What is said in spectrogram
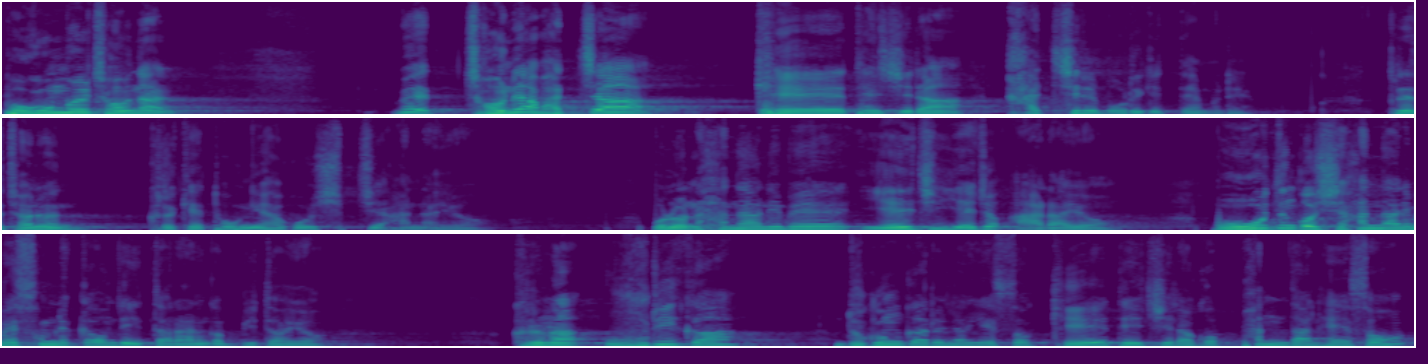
복음을 전할 왜 전해봤자 개 돼지라 가치를 모르기 때문에. 그래서 저는 그렇게 동의하고 싶지 않아요. 물론 하나님의 예지 예정 알아요. 모든 것이 하나님의 섭리 가운데 있다라는 걸 믿어요. 그러나 우리가 누군가를 향해서 개 돼지라고 판단해서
